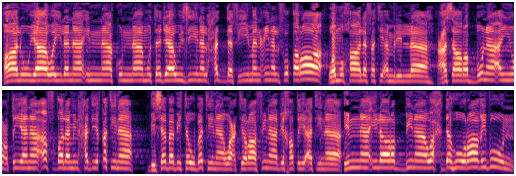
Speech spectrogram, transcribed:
قالوا يا ويلنا إنا كنا متجاوزين الحد في منعنا الفقراء ومخالفة أمر الله. عسى ربنا أن يعطينا أفضل من حديقتنا. بسبب توبتنا واعترافنا بخطيئتنا. إنا إلى ربنا وحده راغبون.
